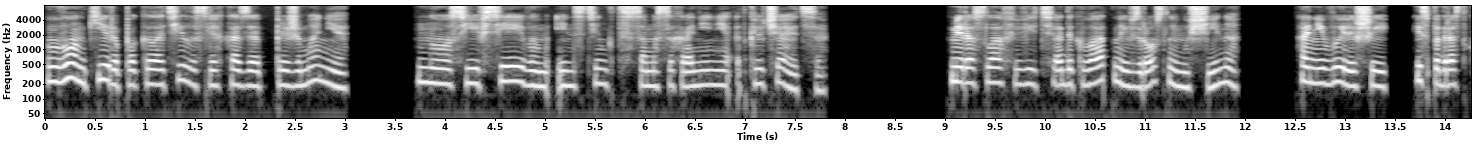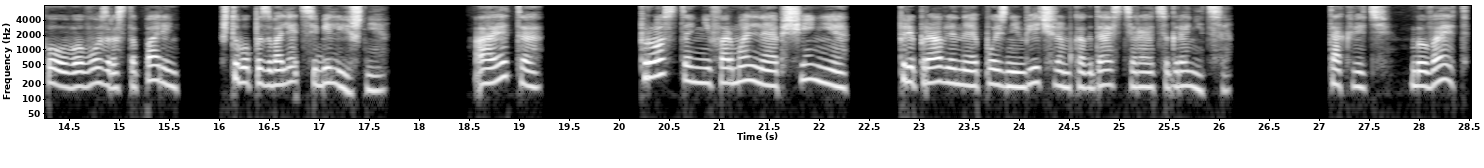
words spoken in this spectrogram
Вон Кира поколотила слегка за прижимание, но с Евсеевым инстинкт самосохранения отключается. Мирослав ведь адекватный взрослый мужчина, а не вылезший из подросткового возраста парень, чтобы позволять себе лишнее. А это просто неформальное общение, приправленное поздним вечером, когда стираются границы. Так ведь бывает?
